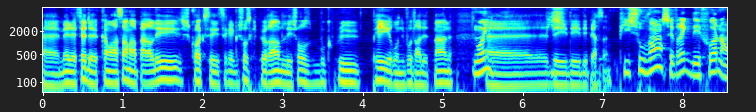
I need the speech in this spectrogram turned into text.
Euh, mais le fait de commencer à en parler, je crois que c'est quelque chose qui peut rendre les choses beaucoup plus pires au niveau de l'endettement euh, des, des, personnes. Puis souvent, c'est vrai que des fois, là,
